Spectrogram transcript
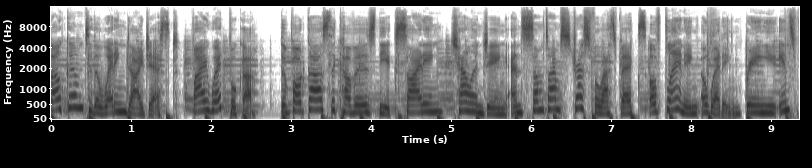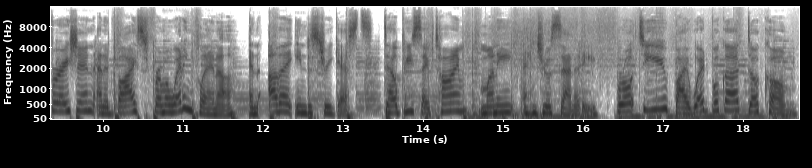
Welcome to the Wedding Digest by Wedbooker, the podcast that covers the exciting, challenging, and sometimes stressful aspects of planning a wedding, bringing you inspiration and advice from a wedding planner and other industry guests to help you save time, money, and your sanity. Brought to you by wedbooker.com,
